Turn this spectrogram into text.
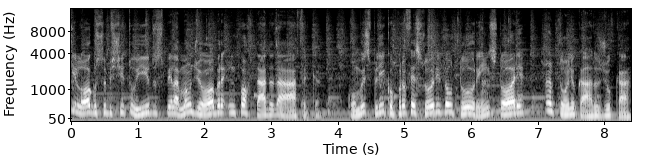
e logo substituídos pela mão de obra importada da África, como explica o professor e doutor em História Antônio Carlos Jucá.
